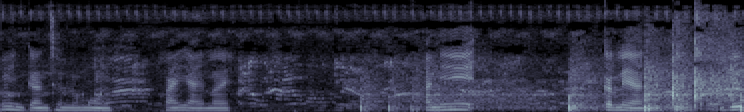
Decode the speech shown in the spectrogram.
วิ่งกันชนลมุนไปใหญ่เลย อันนี้กระเหรียนยึด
